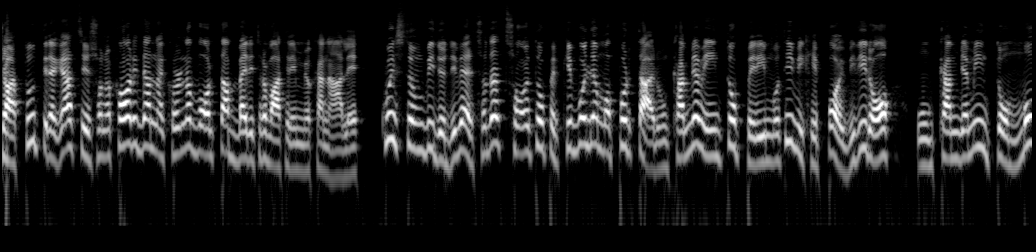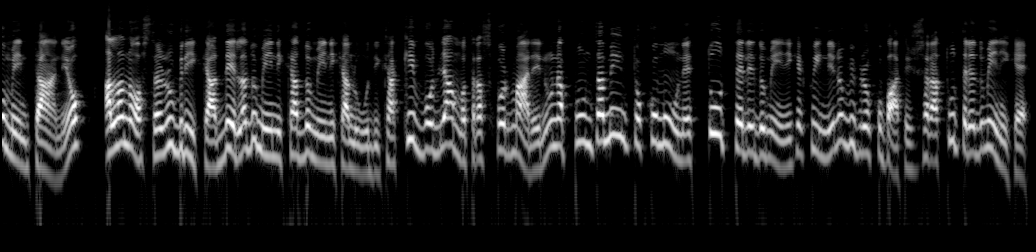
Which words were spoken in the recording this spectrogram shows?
Ciao a tutti ragazzi, io sono Coridan ancora una volta ben ritrovati nel mio canale. Questo è un video diverso dal solito perché vogliamo apportare un cambiamento per i motivi che poi vi dirò, un cambiamento momentaneo alla nostra rubrica della domenica Domenica Ludica che vogliamo trasformare in un appuntamento comune tutte le domeniche, quindi non vi preoccupate, ci sarà tutte le domeniche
